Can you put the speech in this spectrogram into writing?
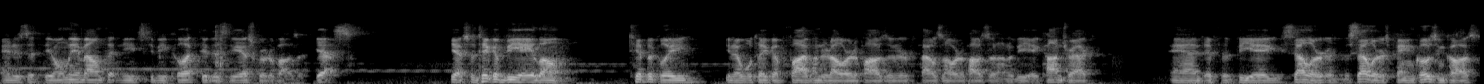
And is it the only amount that needs to be collected is the escrow deposit? Yes. Yeah, so take a VA loan. Typically, you know, we'll take a $500 deposit or $1,000 deposit on a VA contract. And if the VA seller, if the seller is paying closing costs,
